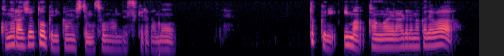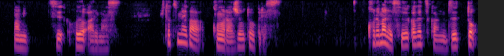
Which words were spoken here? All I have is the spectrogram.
このラジオトークに関してもそうなんですけれども、特に今考えられる中では、まあ、3つほどあります。一つ目がこのラジオトークです。これまで数ヶ月間ずっと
